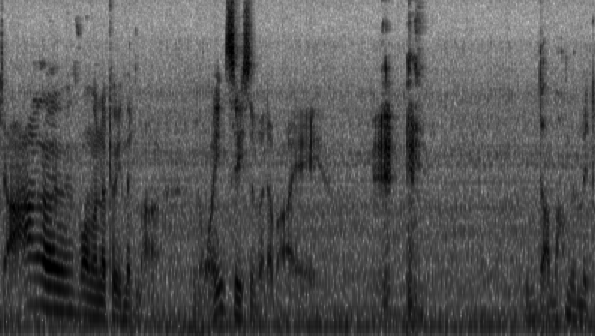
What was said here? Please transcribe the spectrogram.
Da wollen wir natürlich mitmachen. 90 sind wir dabei. Da machen wir mit.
